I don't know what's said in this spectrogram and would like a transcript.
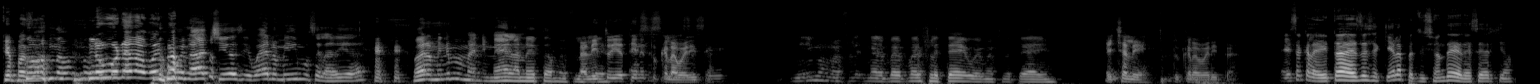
¿Qué pasó? No, no, no. No hubo nada bueno. No hubo nada chido, así, bueno, mínimo se la di, ¿eh? Bueno, mínimo me animé, la neta, me fleté. Lalito ya tiene Eso tu sí, calaverita. sí. Mínimo me, fle- me, me, me fleté, güey, me fleté ahí. Échale tu calaverita. Esa calaverita es de Ezequiel a petición de, de Sergio.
